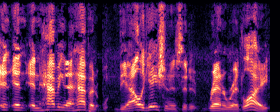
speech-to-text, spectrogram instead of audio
and, and, and having that happen, the allegation is that it ran a red light.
